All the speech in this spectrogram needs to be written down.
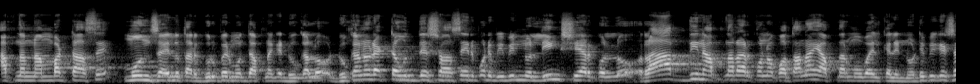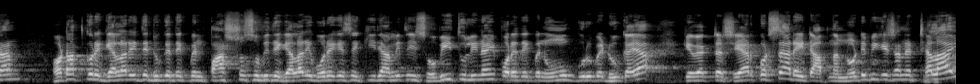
আপনার নাম্বারটা আছে, মন চাইলো তার গ্রুপের মধ্যে আপনাকে ঢুকালো। ঢুকানোর একটা উদ্দেশ্য আছে, এরপরে বিভিন্ন লিঙ্ক শেয়ার করল। রাত দিন আপনার আর কোনো কথা নাই, আপনার মোবাইল খালি নোটিফিকেশান হঠাৎ করে গ্যালারিতে ঢুকে দেখবেন পাঁচশো ছবিতে গ্যালারি ভরে গেছে। কিরে আমি তো এই ছবিই তুলি নাই। পরে দেখবেন অমুক গ্রুপে ঢুকায়া কেউ একটা শেয়ার করছে আর এইটা আপনার নোটিফিকেশানের ঠেলায়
